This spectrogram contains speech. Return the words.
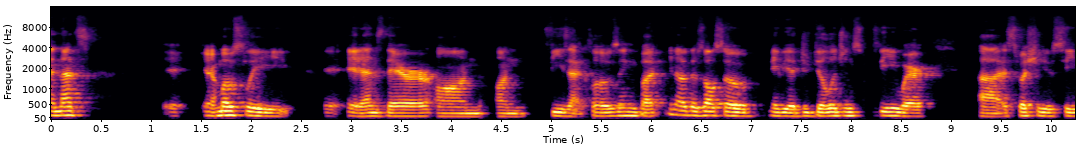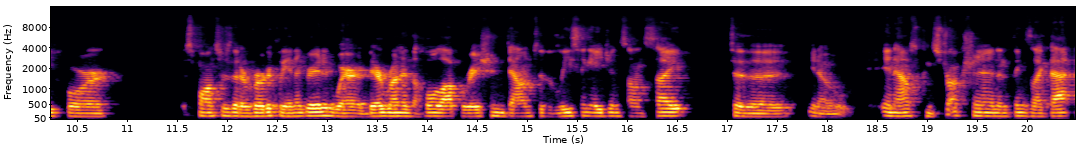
And that's you know, mostly it ends there on on fees at closing but you know there's also maybe a due diligence fee where uh, especially you see for sponsors that are vertically integrated where they're running the whole operation down to the leasing agents on site to the you know in-house construction and things like that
